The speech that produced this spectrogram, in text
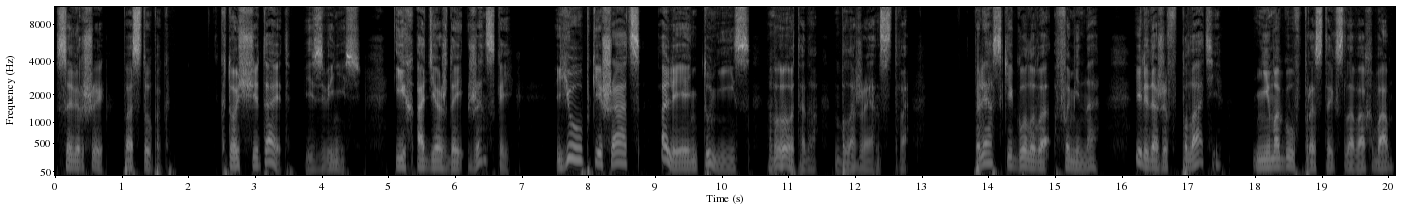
соверши поступок. Кто считает, извинись, их одеждой женской, юбки, шац, олень, тунис, вот оно, блаженство. Пляски голова Фомина или даже в платье, не могу в простых словах вам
